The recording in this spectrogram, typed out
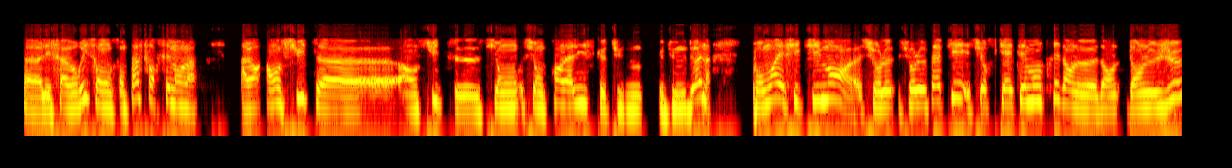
les favoris sont, sont pas forcément là. Alors ensuite, euh, ensuite, euh, si on si on prend la liste que tu nous que tu nous donnes, pour moi effectivement sur le sur le papier et sur ce qui a été montré dans le dans, dans le jeu,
